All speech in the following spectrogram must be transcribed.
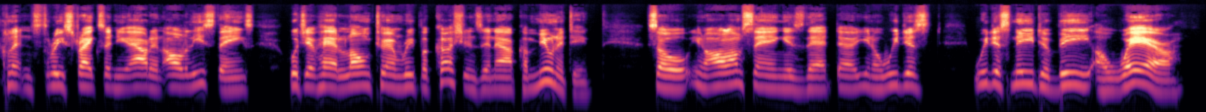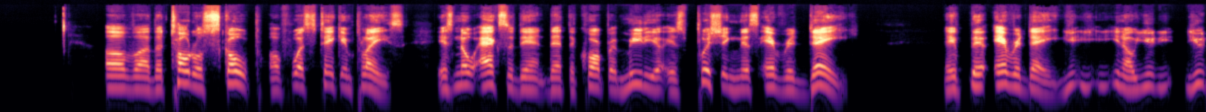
Clinton's three strikes and you out and all of these things, which have had long term repercussions in our community. So you know, all I'm saying is that you know we just we just need to be aware of uh, the total scope of what's taking place. It's no accident that the corporate media is pushing this every day. They every day. You, you you know you you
